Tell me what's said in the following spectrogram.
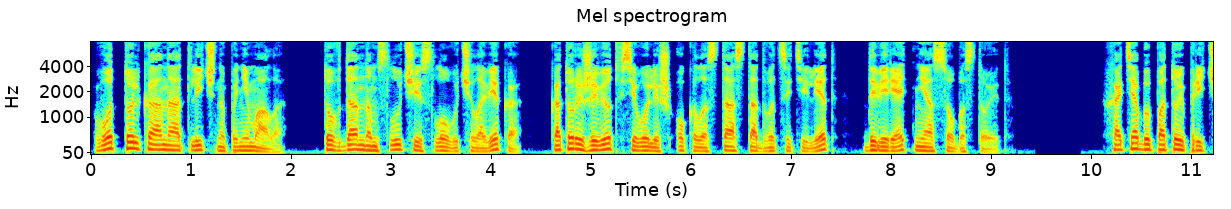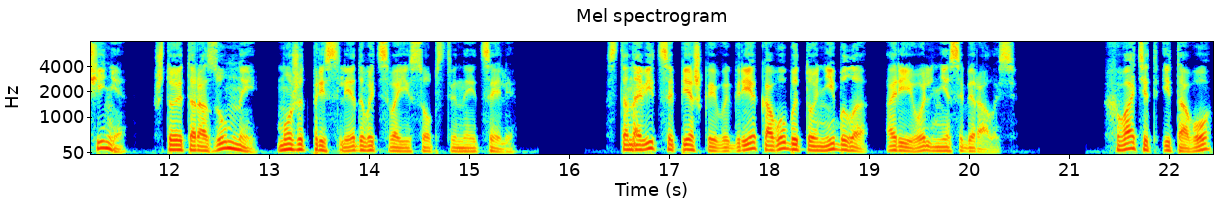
Вот только она отлично понимала, то в данном случае слову человека, который живет всего лишь около 100-120 лет, доверять не особо стоит. Хотя бы по той причине, что это разумный может преследовать свои собственные цели. Становиться пешкой в игре кого бы то ни было, Ариоль не собиралась. Хватит и того,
